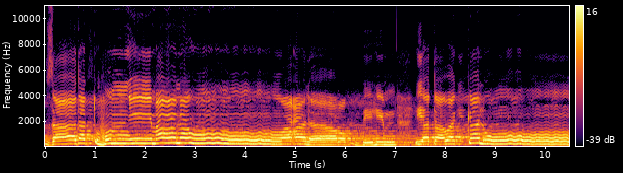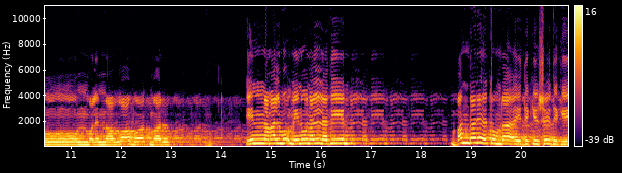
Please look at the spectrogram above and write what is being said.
زادتهم إيمانا وعلى ربهم يتوكلون. ولن الله أكبر. إنما المؤمنون الذين বান্দারে, তোমরা এদিকে সেদিকে।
